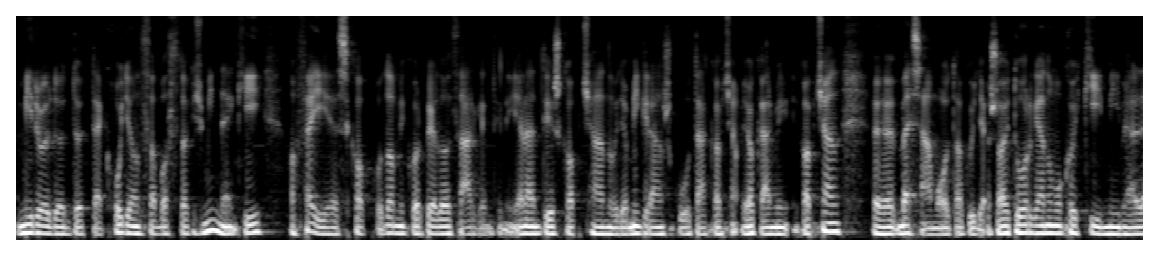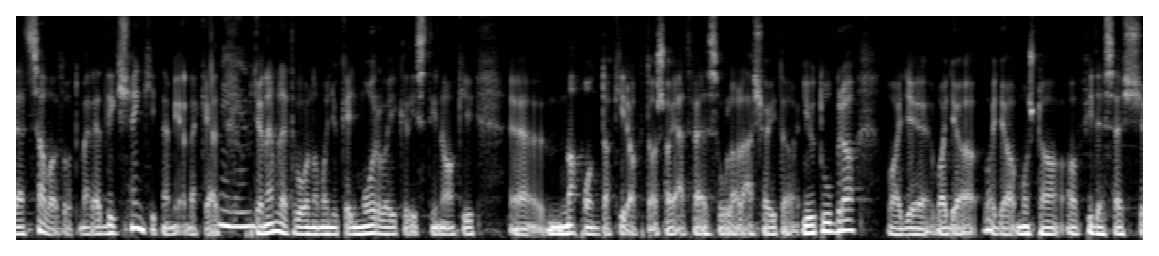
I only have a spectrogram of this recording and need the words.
miről döntöttek, hogyan szavaztak, és mindenki a fejéhez kapkod, amikor például az argentini jelentés kapcsán, vagy a migráns kvóták kapcsán, vagy akármi kapcsán beszámoltak ugye a sajtóorgánumok, hogy ki mi mellett szavazott, mert eddig senkit nem érdekel. Igen. Hogyha nem lett volna mondjuk egy Morvai Krisztina, aki naponta kirakta a saját felszólalásait a YouTube-ra, vagy, vagy, a, vagy a, most a, a Fideszes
